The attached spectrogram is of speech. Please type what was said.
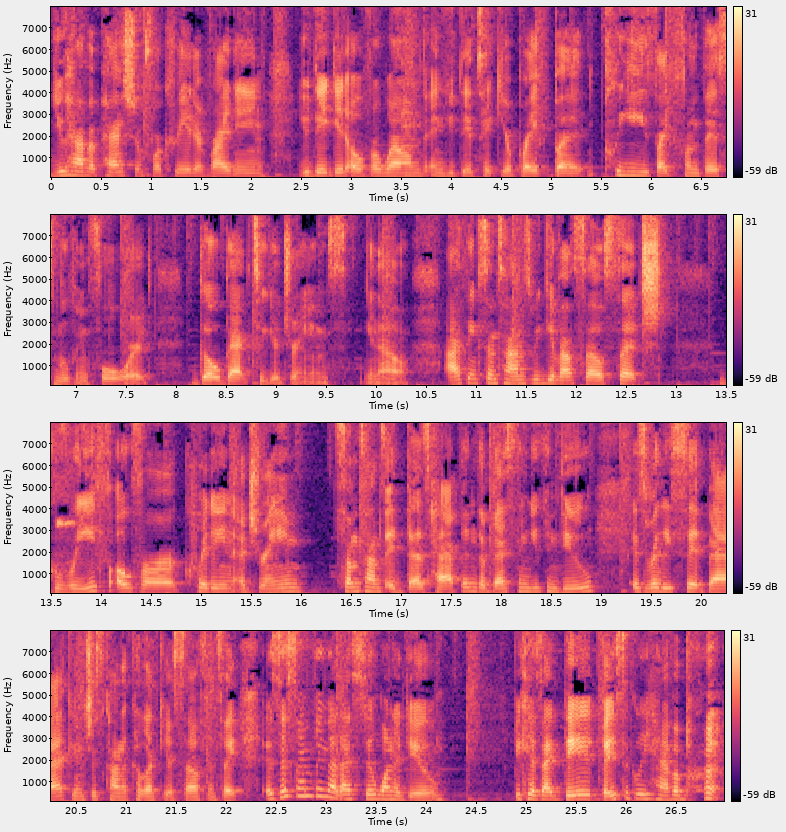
you have a passion for creative writing. You did get overwhelmed and you did take your break, but please, like from this moving forward, go back to your dreams. You know, I think sometimes we give ourselves such grief over quitting a dream sometimes it does happen, the best thing you can do is really sit back and just kind of collect yourself and say, is this something that I still want to do? Because I did basically have a,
